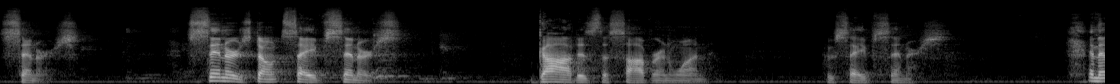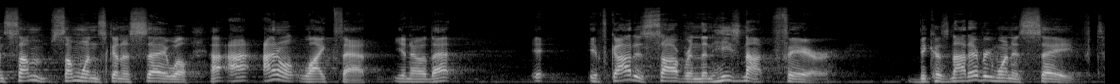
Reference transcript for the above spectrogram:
sinners. Sinners don't save sinners. God is the sovereign one who saves sinners. And then some, someone's going to say, well, I, I, I don't like that. You know, that, if God is sovereign, then he's not fair because not everyone is saved.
